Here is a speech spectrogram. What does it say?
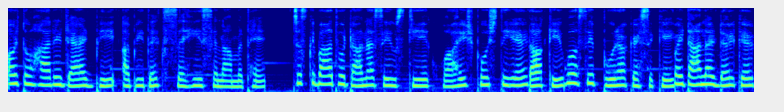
और तुम्हारे डैड भी अभी तक सही सलामत हैं। जिसके बाद वो टाला से उसकी एक ख्वाहिश पूछती है ताकि वो उसे पूरा कर सके। पर टाला डर कर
